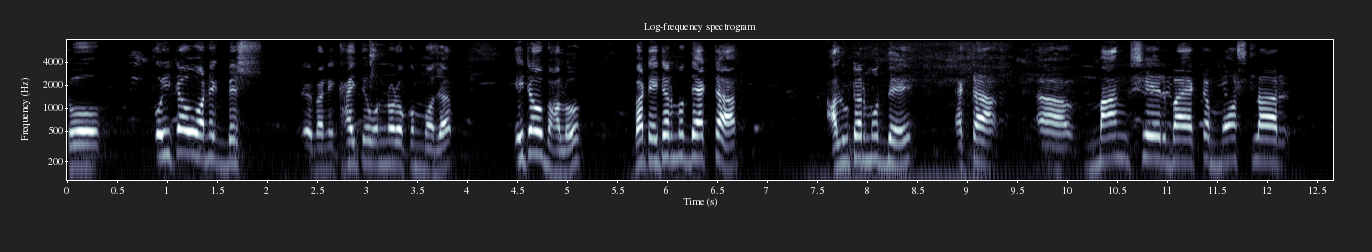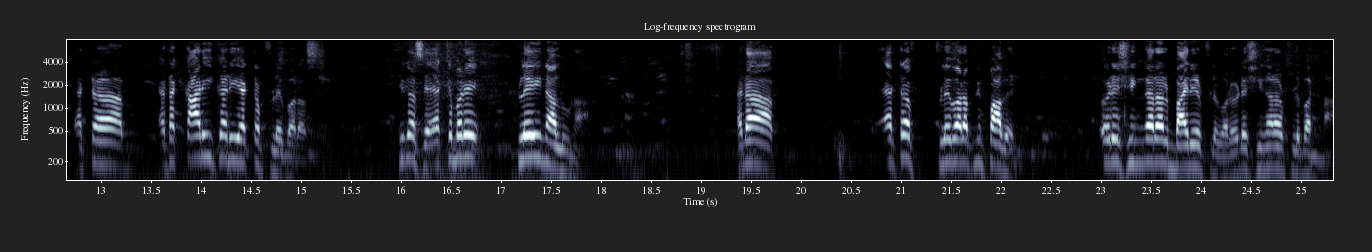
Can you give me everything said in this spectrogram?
তো ওইটাও অনেক বেশ মানে খাইতে অন্যরকম মজা। এটাও ভালো, বাট এটার মধ্যে একটা, আলুটার মধ্যে একটা মাংসের বা একটা মশলার একটা একটা কারি কারি একটা ফ্লেভার আছে। ঠিক আছে? একেবারে প্লেন আলু না। একটা একটা ফ্লেভার আপনি পাবেন। ওইটা সিঙ্গারার বাইরের ফ্লেভার ওইটা সিঙ্গারার ফ্লেভার না।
